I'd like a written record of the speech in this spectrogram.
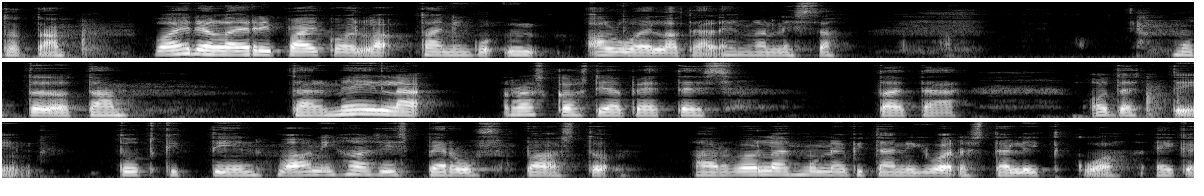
tota, vaihdella eri paikoilla tai niinku alueilla täällä Englannissa. Mutta tota, täällä meillä raskausdiabetes tai tämä otettiin, tutkittiin vaan ihan siis peruspaastoarvoilla, että mun ei pitänyt juoda sitä litkua, eikä,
